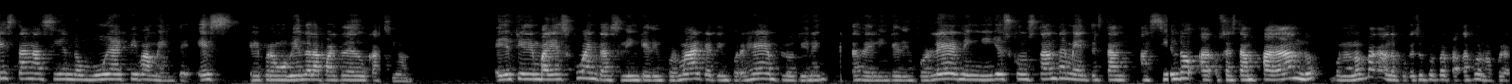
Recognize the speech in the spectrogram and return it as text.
están haciendo muy activamente es eh, promoviendo la parte de educación. Ellos tienen varias cuentas, LinkedIn for Marketing, por ejemplo, tienen cuentas de LinkedIn for Learning, y ellos constantemente están haciendo, o sea, están pagando, bueno, no pagando porque es su propia plataforma, pero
